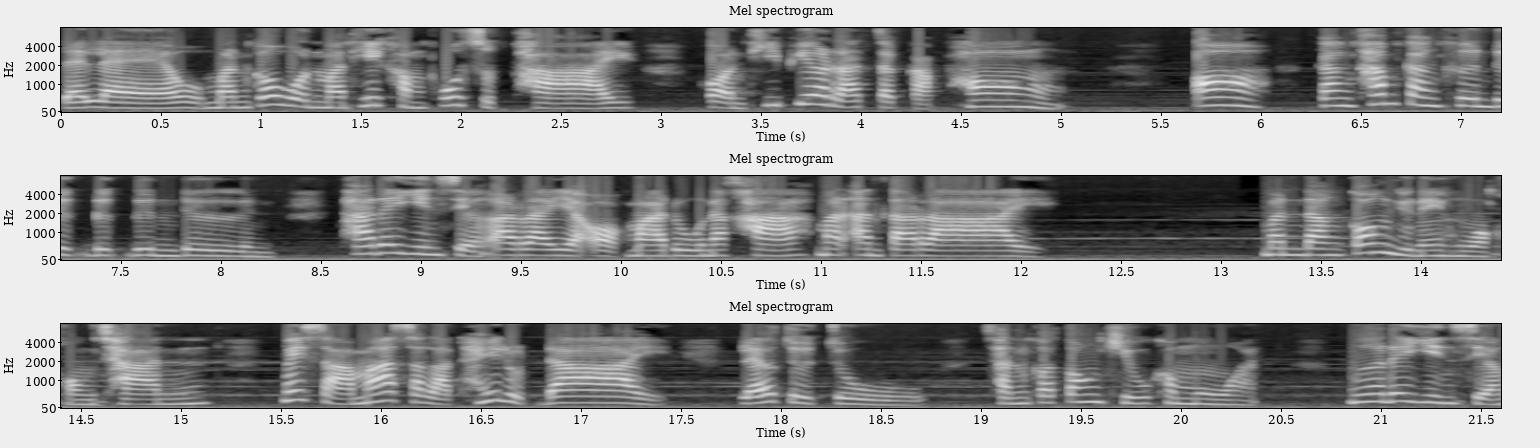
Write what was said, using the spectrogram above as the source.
และแล้วมันก็วนมาที่คำพูดสุดท้าย ก่อนที่พี่รัฐจะกลับห้องอ้อกลางค่ำกลางคืนดึกดึกดื่นดื่นถ้าได้ยินเสียงอะไรอย่าออกมาดูนะคะ มันอันตราย มันดังก้องอยู่ในหัวของฉัน ไม่สามารถสลัดให้หลุดได้ แล้วจู่ๆ ฉันก็ต้องคิ้วขมวด เมื่อได้ยินเสียง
